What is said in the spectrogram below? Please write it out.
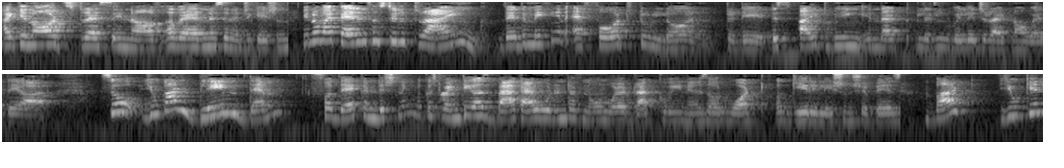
I cannot stress enough awareness and education. You know my parents are still trying. They're, they're making an effort to learn today despite being in that little village right now where they are. So you can't blame them for their conditioning because 20 years back i wouldn't have known what a drag queen is or what a gay relationship is but you can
